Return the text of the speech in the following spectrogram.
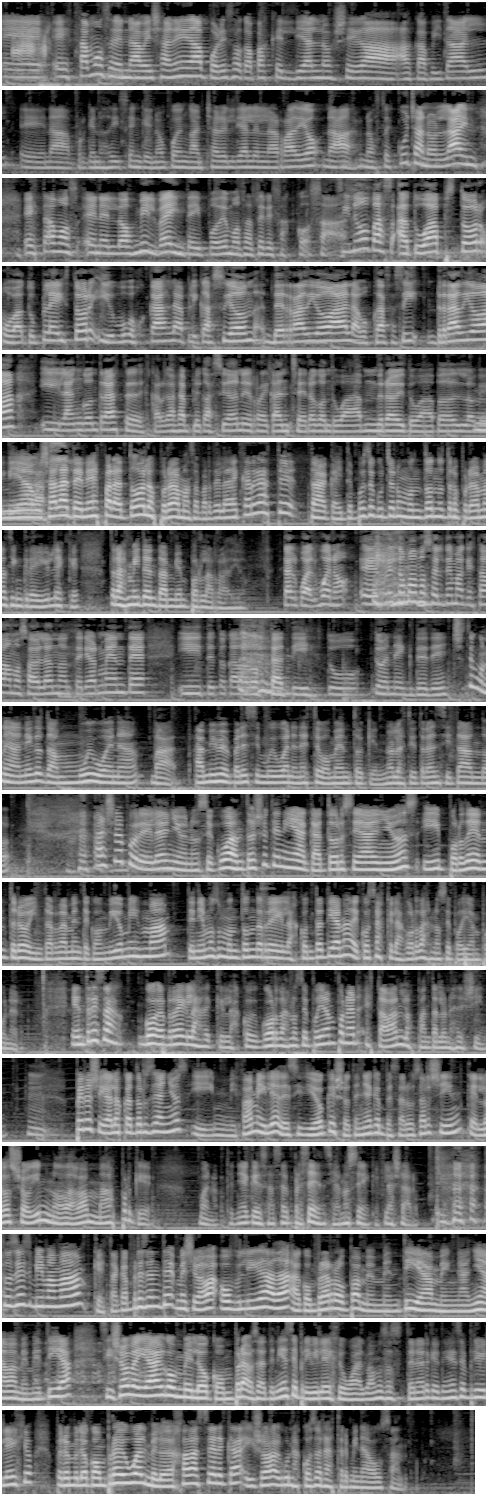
Eh, estamos en Avellaneda, por eso capaz que el dial no llega a Capital, eh, nada, porque nos dicen que no puede enganchar el dial en la radio, nada, nos escuchan online, estamos en el 2020 y podemos hacer esas cosas. Si no, vas a tu App Store o a tu Play Store y buscas la aplicación de Radio A, la buscas así, Radio A, y la encontrás, te descargas la aplicación y recanchero con tu Android, tu Apple, lo que Miau, quieras. ya la tenés para todos los programas. Aparte, la descargaste, taca, y te puedes escuchar un montón de otros programas increíbles que transmiten también por la radio. Tal cual. Bueno, eh, retomamos el tema que estábamos hablando anteriormente y te tocaba a vos, Tati, tu, tu anécdota. Yo tengo una anécdota muy buena, va, a mí me parece muy buena en este momento que no lo estoy transitando. Allá por el año no sé cuánto, yo tenía 14 años y por dentro, internamente conmigo misma, teníamos un montón de reglas con Tatiana de cosas que las gordas no se podían poner. Entre esas reglas de que las gordas no se podían poner estaban los pantalones de jean. Mm. Pero llegué a los 14 años y mi familia decidió que yo tenía que empezar a usar jean, que los jogging no daban más porque, bueno, tenía que hacer presencia, no sé, que flashear. Entonces mi mamá, que está acá presente, me llevaba obligada a comprar ropa, me mentía, me engañaba, me metía. Si yo veía algo, me lo compraba, o sea, tenía ese privilegio igual, vamos a sostener que tenía ese privilegio, pero me lo compró igual, me lo dejaba cerca y yo algunas cosas las terminaba usando.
